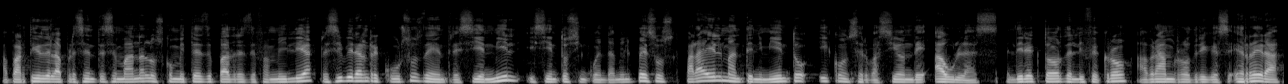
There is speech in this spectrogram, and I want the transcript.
A partir de la presente semana, los comités de padres de familia recibirán recursos de entre 100 mil y 150 mil pesos para el mantenimiento y conservación de aulas. El director del IFECRO, Abraham Rodríguez Herrera,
